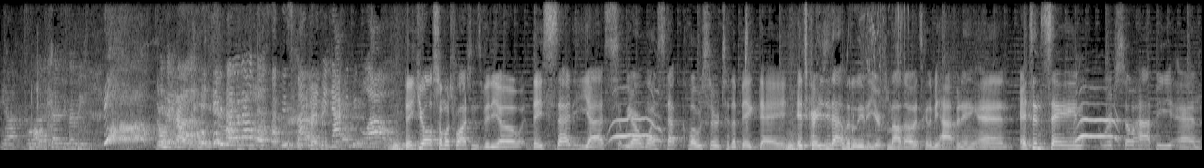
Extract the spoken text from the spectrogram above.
Yeah. You gotta catch it, baby. Throw In the crowd. elbows. Throwing elbows. out. These guys be knocking people out. Thank you all so much for watching this video. They said yes. We are one step closer to the big day. It's crazy that literally in a year from now though, it's gonna be happening and it's insane. We're so happy and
